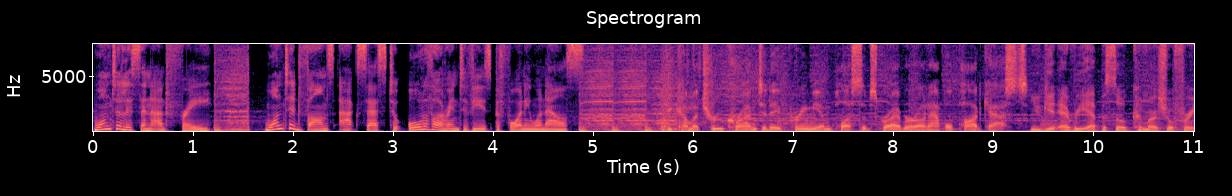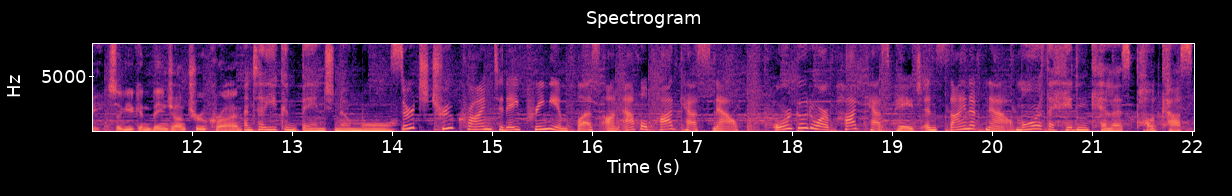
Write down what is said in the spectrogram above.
Want to listen ad free? Want advance access to all of our interviews before anyone else? Become a True Crime Today Premium Plus subscriber on Apple Podcasts. You get every episode commercial free. So you can binge on true crime until you can binge no more. Search True Crime Today Premium Plus on Apple Podcasts now, or go to our podcast page and sign up now. More of the Hidden Killers podcast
